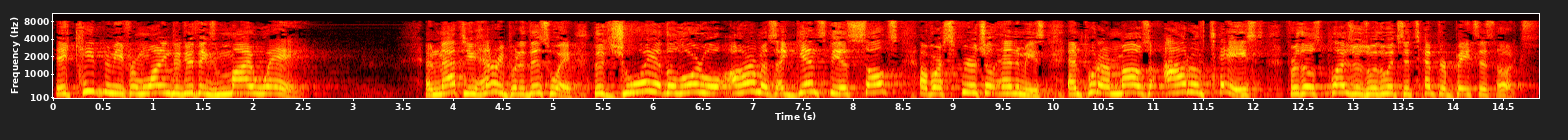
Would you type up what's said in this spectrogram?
It keeps me from wanting to do things my way. And Matthew Henry put it this way, the joy of the Lord will arm us against the assaults of our spiritual enemies and put our mouths out of taste for those pleasures with which the tempter baits his hooks.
